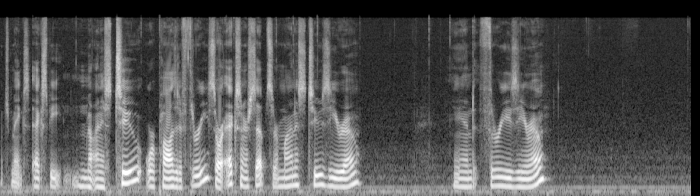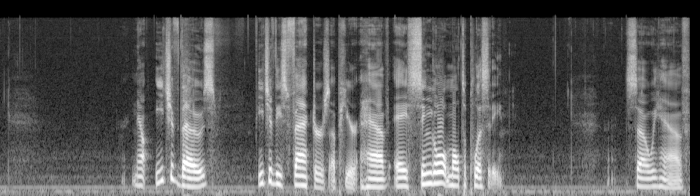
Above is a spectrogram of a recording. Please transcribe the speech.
which makes x be minus 2 or positive 3. So our x-intercepts are minus 2, 0 and 3, 0. Now each of those each of these factors up here have a single multiplicity. So we have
